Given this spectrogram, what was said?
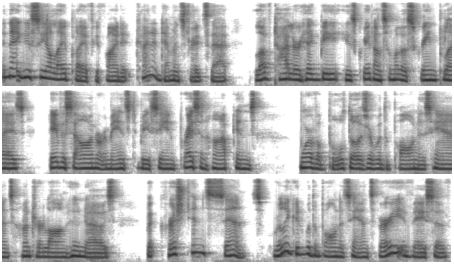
And that UCLA play, if you find it, kind of demonstrates that. Love Tyler Higbee. He's great on some of the screenplays. Davis Allen remains to be seen. Brycen Hopkins, more of a bulldozer with the ball in his hands. Hunter Long, who knows? But Christian Sims, really good with the ball in his hands, very evasive,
